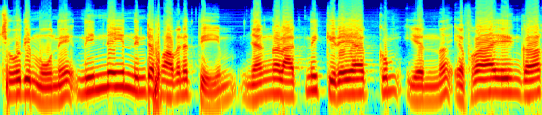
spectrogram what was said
ചോദ്യം മൂന്ന് നിന്നെയും നിന്റെ ഭവനത്തെയും ഞങ്ങൾ അഗ്നിക്കിരയാക്കും എന്ന് എഫായിങ്കാർ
